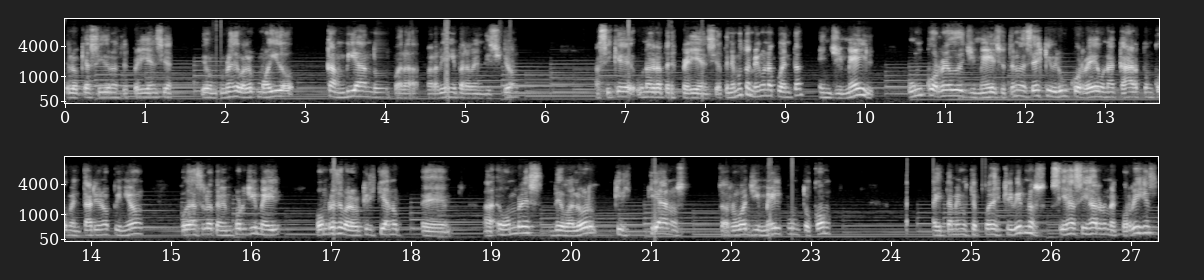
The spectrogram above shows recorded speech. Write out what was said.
de lo que ha sido nuestra experiencia de hombres de valor, como ha ido cambiando para, para bien y para bendición. Así que una grata experiencia. Tenemos también una cuenta en Gmail, un correo de Gmail. Si usted no desea escribir un correo, una carta, un comentario, una opinión, puede hacerlo también por Gmail, hombres de valor cristiano, eh, hombres de valor cristianos, arroba gmail.com. Ahí también usted puede escribirnos. Si es así, Harold, me corriges.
